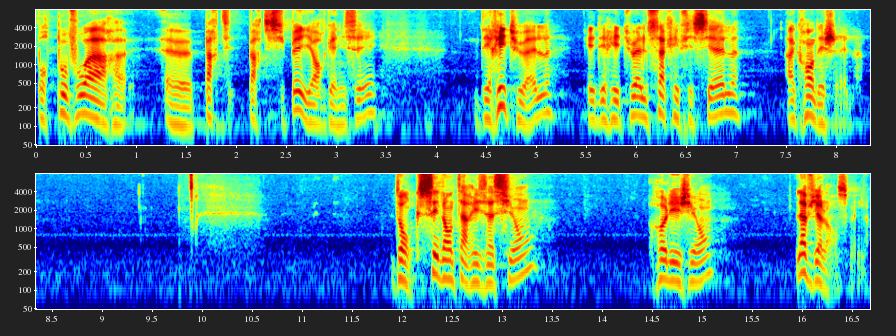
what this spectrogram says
pour pouvoir euh, participer et organiser des rituels et des rituels sacrificiels à grande échelle. Donc, sédentarisation, religion, la violence maintenant.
